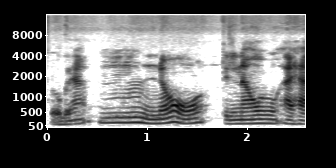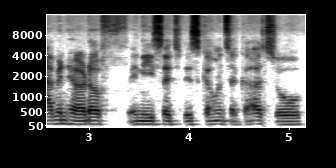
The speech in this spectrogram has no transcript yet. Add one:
program? Mm, no, till now I haven't heard of any such discounts, Akka. So,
